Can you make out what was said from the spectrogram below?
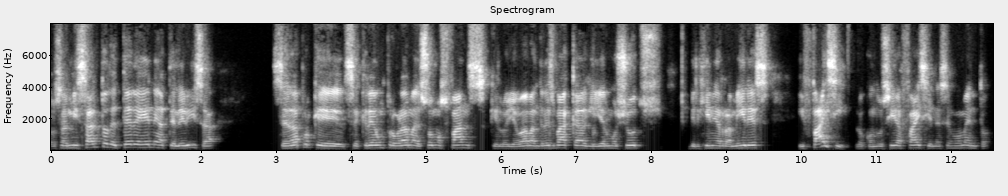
o sea, mi salto de TDN a Televisa se da porque se crea un programa de Somos Fans que lo llevaba Andrés Vaca, Guillermo Schutz, Virginia Ramírez y Faisy, lo conducía Faisy en ese momento.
